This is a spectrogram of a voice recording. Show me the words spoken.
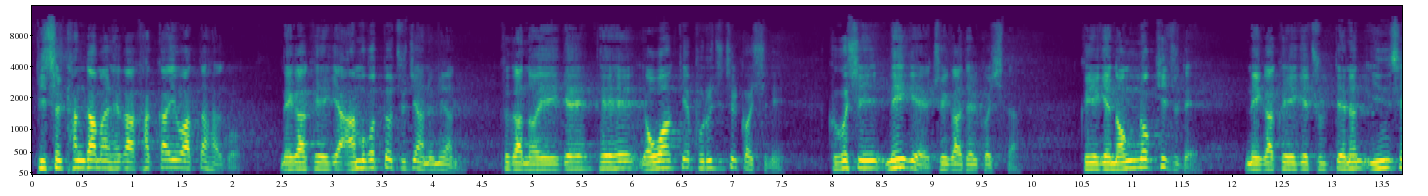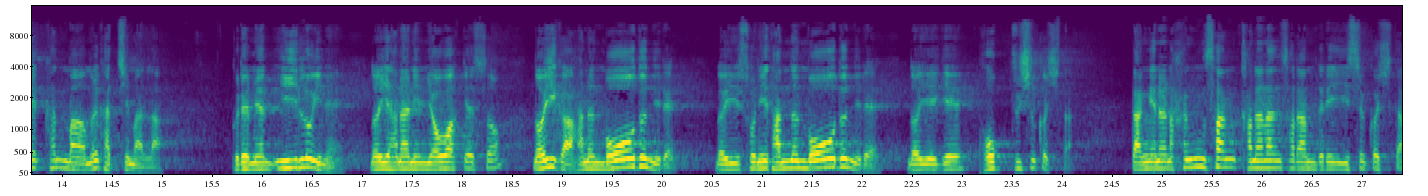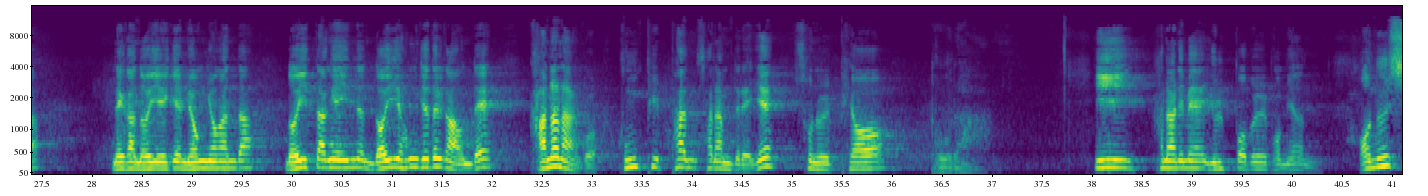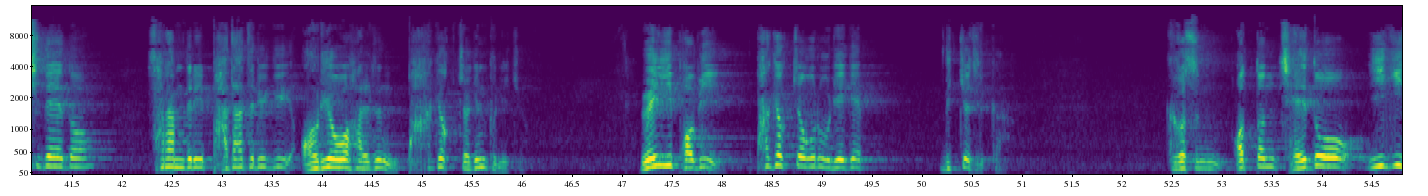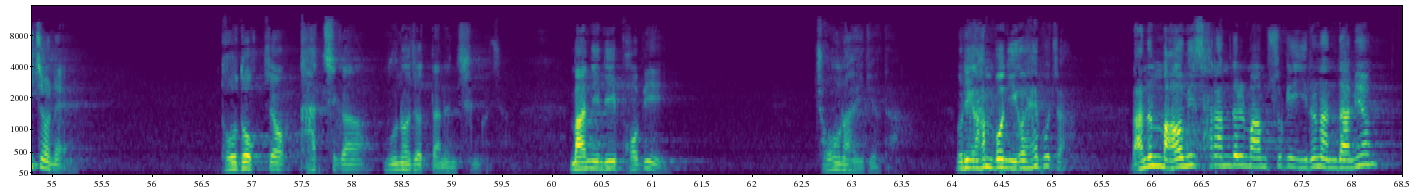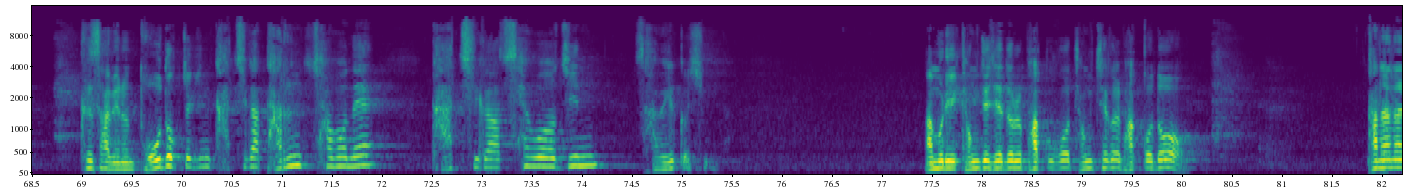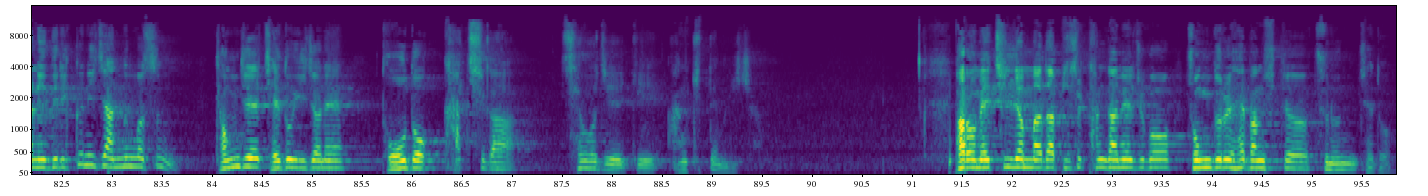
빚을 탕감할 해가 가까이 왔다 하고 내가 그에게 아무것도 주지 않으면 그가 너에게 대해 여호와께 부르짖을 것이니 그것이 내게 죄가 될 것이다. 그에게 넉넉히 주되 내가 그에게 줄 때는 인색한 마음을 갖지 말라. 그러면 이 일로 인해 너희 하나님 여호와께서 너희가 하는 모든 일에 너희 손이 닿는 모든 일에 너희에게 복 주실 것이다. 땅에는 항상 가난한 사람들이 있을 것이다. 내가 너희에게 명령한다. 너희 땅에 있는 너희 형제들 가운데 가난하고 궁핍한 사람들에게 손을 펴 도우라. 이 하나님의 율법을 보면 어느 시대에도 사람들이 받아들이기 어려워하는 파격적인 분이죠. 왜 이 법이 파격적으로 우리에게 느껴질까? 그것은 어떤 제도이기 전에 도덕적 가치가 무너졌다는 증거죠. 만일 이 법이 좋은 아이디어다. 우리가 한번 이거 해보자. 라는 마음이 사람들 마음속에 일어난다면 그 사회는 도덕적인 가치가 다른 차원의 가치가 세워진 사회일 것입니다. 아무리 경제제도를 바꾸고 정책을 바꿔도 가난한 이들이 끊이지 않는 것은 경제제도 이전에 도덕 가치가 세워져 있지 않기 때문이죠. 바로 매 7년마다 빚을 탕감해주고 종들을 해방시켜 주는 제도.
